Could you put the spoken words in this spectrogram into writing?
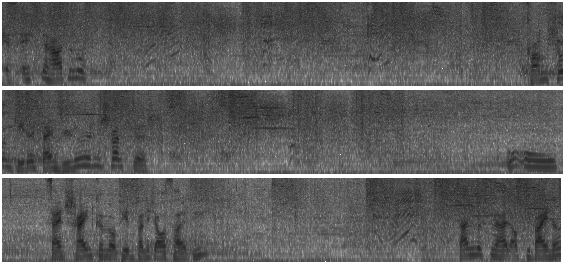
Der ist echt eine harte Nuss. Komm schon, geh durch seinen blöden Schwanz durch. Uh, uh. Sein Schreien können wir auf jeden Fall nicht aushalten. Dann müssen wir halt auf die Beine.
